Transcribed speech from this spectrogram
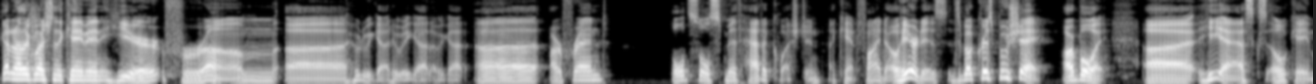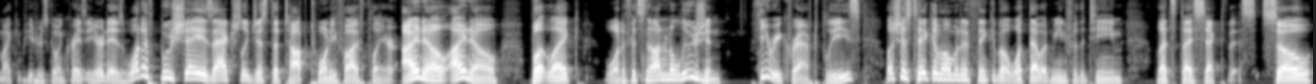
another question that came in here from uh who do we got? Who do we got? Oh, we got uh our friend Old Soul Smith had a question. I can't find it. Oh, here it is. It's about Chris Boucher, our boy. Uh, he asks, okay, my computer's going crazy. Here it is. What if Boucher is actually just a top 25 player? I know, I know, but like, what if it's not an illusion? Theory craft, please. Let's just take a moment and think about what that would mean for the team. Let's dissect this. So,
